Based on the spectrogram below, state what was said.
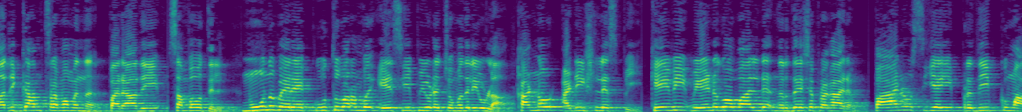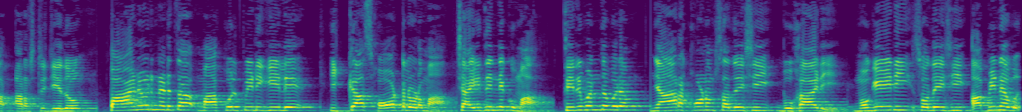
വധിക്കാൻ ശ്രമമെന്ന് പരാതി. സംഭവത്തിൽ മൂന്ന് പേരെ കൂത്തുപറമ്പ് എ സി പിയുടെ ചുമതലയുള്ള Kannur additional S P K V വേണുഗോപാലിന്റെ നിർദ്ദേശപ്രകാരം Panoor C I Pradeep Kumar arrest ചെയ്തു. പാനൂരിനടുത്ത മാക്കൂൽ പീടികയിലെ ഇക്കാസ് ഹോട്ടൽ ഉടമ ചൈതന്യകുമാർ. തിരുവനന്തപുരം ഞാറക്കോണം സ്വദേശി ബുഹാരി മൊഗേരി സ്വദേശി അഭിനവ്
